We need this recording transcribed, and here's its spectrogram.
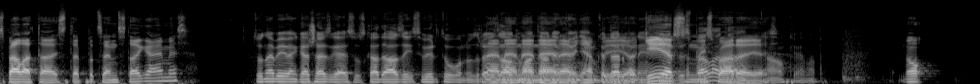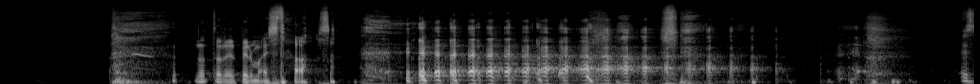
spēlētājas te pa centu staigājamies. Tu nebija vienkārši aizgājis uz kādu Azijas virtuvi un uzreiz nē, nepieņēma, viņam ka bija darbinieki ir un spēlētāji? vispārējais. Ah, okay, labi. Nu, nu, tur ir pirmais stāvs. Es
